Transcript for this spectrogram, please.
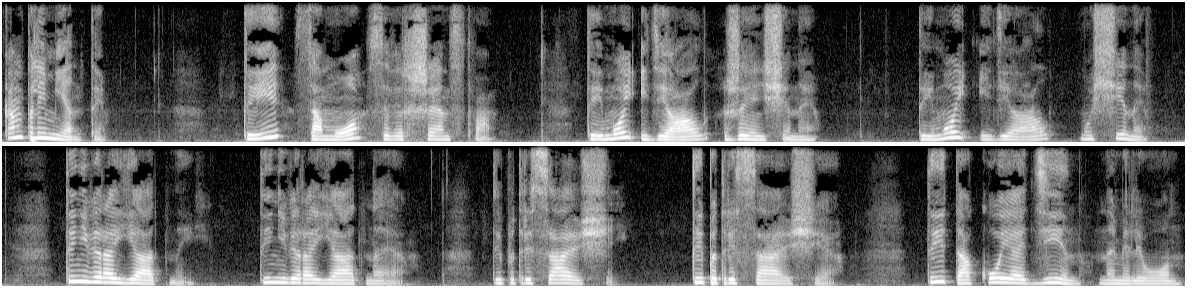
Комплименты. Ты само совершенство. Ты мой идеал женщины. Ты мой идеал мужчины. Ты невероятный. Ты невероятная. Ты потрясающий. Ты потрясающая. Ты такой один на миллион.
